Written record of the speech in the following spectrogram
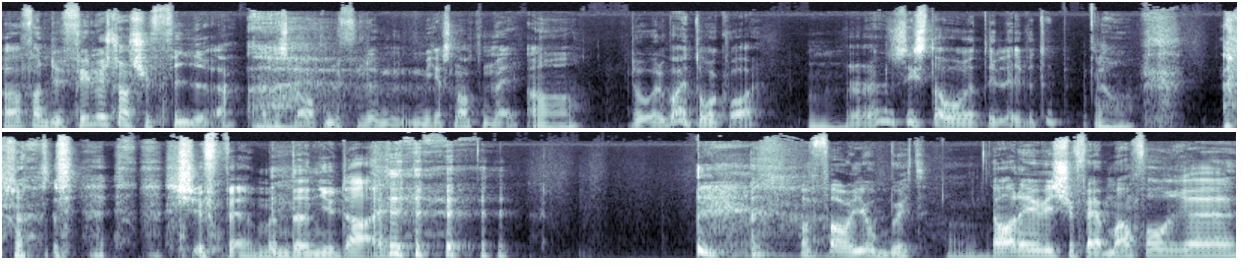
Ja, fan du fyller ju snart 24. Eller snart, men du fyller mer snart än mig. Ja. Då är det bara ett år kvar. Det är det sista året i livet typ. Ja. 25 and then you die. Vad fan vad jobbigt. Ja, det är vid 25 man får eh,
